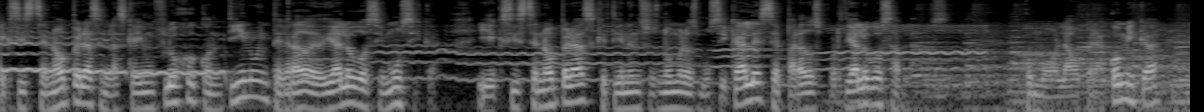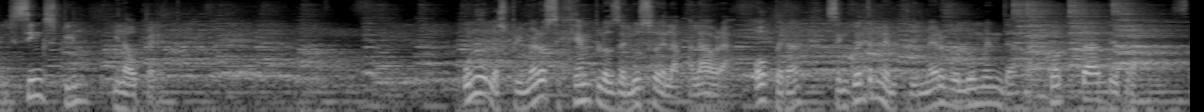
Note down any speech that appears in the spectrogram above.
Existen óperas en las que hay un flujo continuo integrado de diálogos y música, y existen óperas que tienen sus números musicales separados por diálogos hablados, como la ópera cómica, el singspiel y la opereta. Uno de los primeros ejemplos del uso de la palabra ópera se encuentra en el primer volumen de Raccotta de Drama,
